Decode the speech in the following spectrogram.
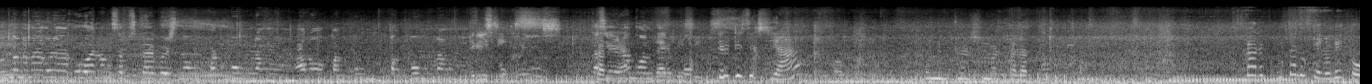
Doon lang naman ako nakakuha ng subscribers ng pag-boom ng ano, pag-boom, pag-boom ng 36. Facebook Reels. Kasi yun ang content ko. 36. 36 yan? Oh my gosh, mahal pala to. Kano, magkano kilo nito?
